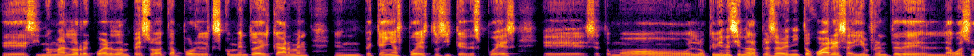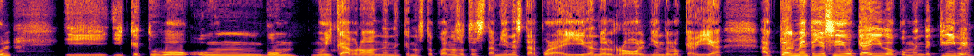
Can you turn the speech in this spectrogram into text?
eh, si no mal lo recuerdo, empezó acá por el ex convento del Carmen en pequeños puestos y que después eh, se tomó lo que viene siendo la Plaza Benito Juárez, ahí enfrente del Agua Azul y, que tuvo un boom muy cabrón en el que nos tocó a nosotros también estar por ahí dando el rol, viendo lo que había. Actualmente yo sí digo que ha ido como en declive.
